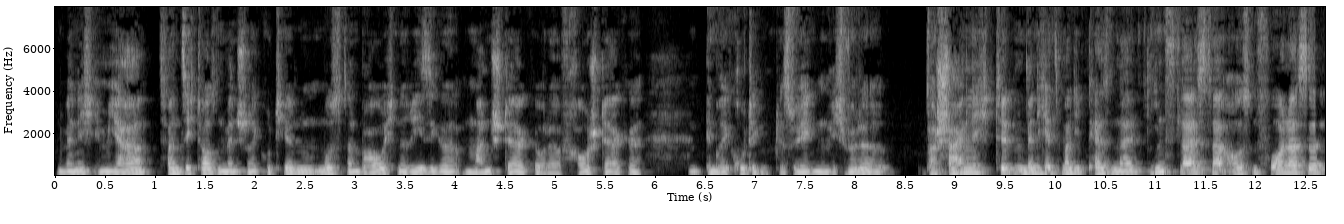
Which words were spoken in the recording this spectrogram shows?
Und wenn ich im Jahr 20.000 Menschen rekrutieren muss, dann brauche ich eine riesige Mannstärke oder Fraustärke im Recruiting. Deswegen, ich würde wahrscheinlich tippen, wenn ich jetzt mal die Personaldienstleister außen vor lasse,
